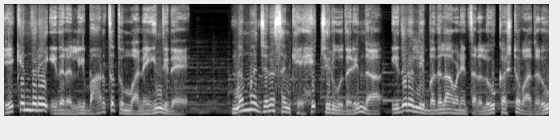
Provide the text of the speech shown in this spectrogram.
ಏಕೆಂದರೆ ಇದರಲ್ಲಿ ಭಾರತ ತುಂಬಾನೇ ಹಿಂದಿದೆ. ನಮ್ಮ ಜನಸಂಖ್ಯೆ ಹೆಚ್ಚಿರುವುದರಿಂದ ಇದರಲ್ಲಿ ಬದಲಾವಣೆ ತರಲು ಕಷ್ಟವಾದರೂ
